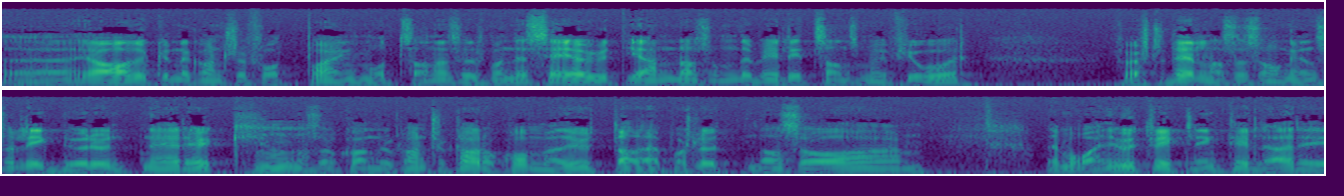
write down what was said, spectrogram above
Uh, ja, du kunne kanskje fått poeng mot Sandnes Ulf, men det ser jo ut igjen da som det blir litt sånn som i fjor. Første delen av sesongen så ligger du rundt nedrykk, mm. og så kan du kanskje klare å komme ut av det på slutten. Da. Så uh, det må en utvikling til her i,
